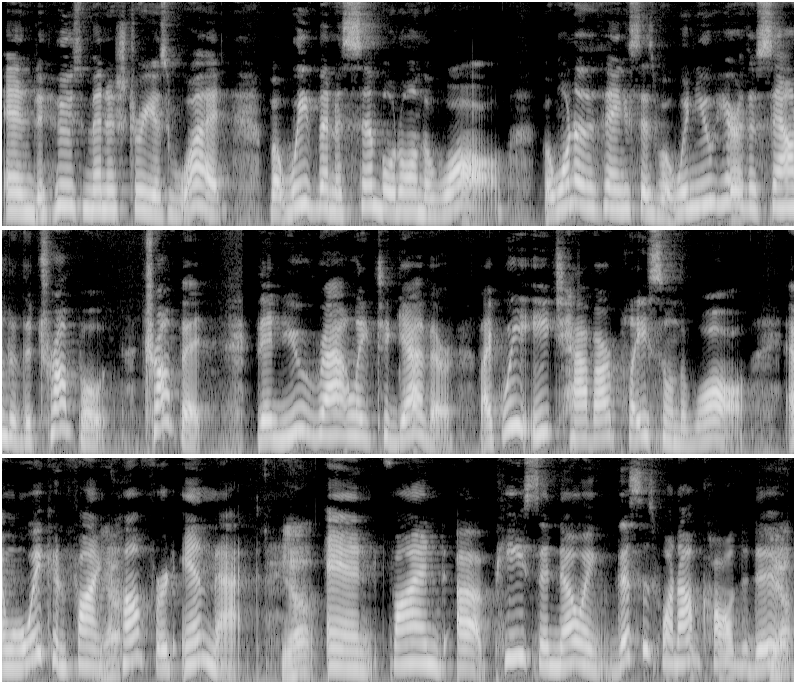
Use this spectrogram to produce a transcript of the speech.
in whose ministry is what but we've been assembled on the wall but one of the things says well when you hear the sound of the trumpet trumpet then you rally together like we each have our place on the wall and when we can find yep. comfort in that yeah. and find uh, peace in knowing this is what I'm called to do. Yeah.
